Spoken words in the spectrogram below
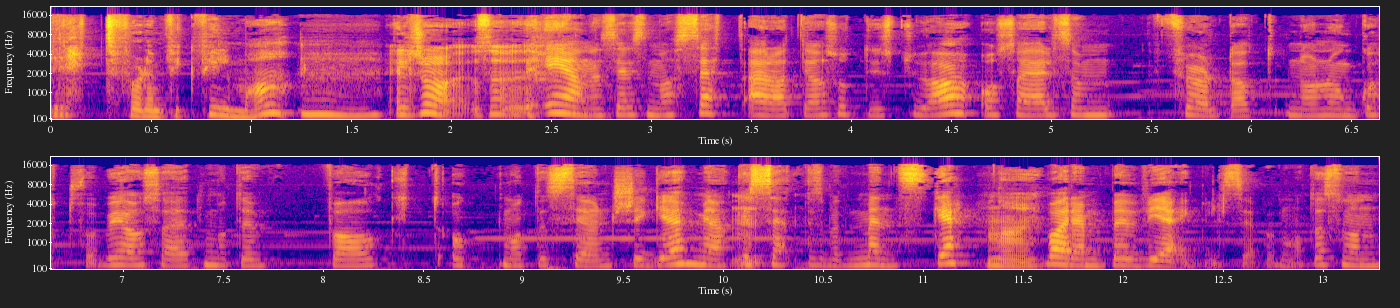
rett før de fikk filma. Mm. Eller så, så Det eneste jeg liksom har sett, er at jeg har sittet i stua, og så har jeg liksom følt at nå har noen gått forbi, og så har jeg på en måte valgt å på en måte se en skygge. Men jeg har ikke sett liksom et menneske. Mm. Nei. Mm. Bare en bevegelse, på en måte. Sånn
